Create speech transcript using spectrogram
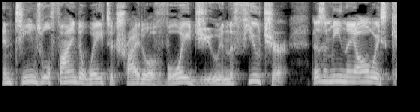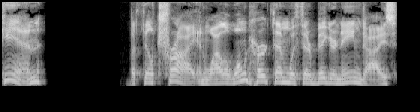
and teams will find a way to try to avoid you in the future. Doesn't mean they always can, but they'll try. And while it won't hurt them with their bigger name guys,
